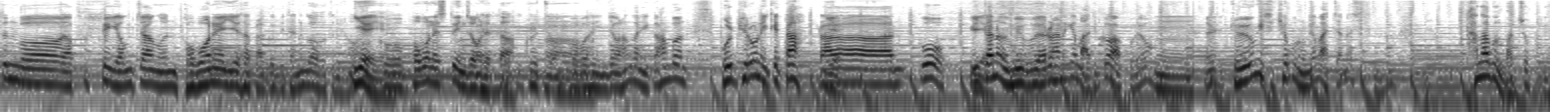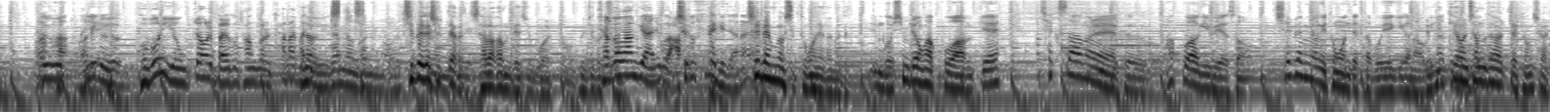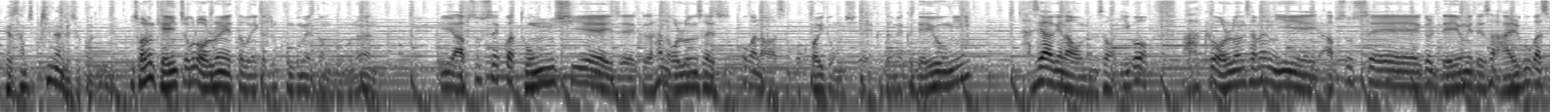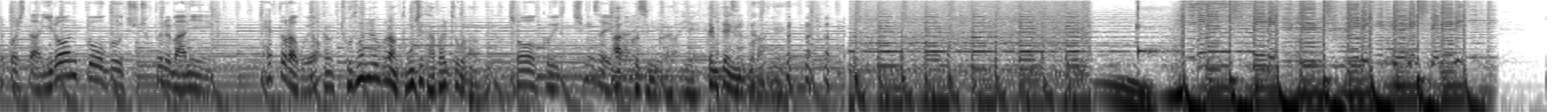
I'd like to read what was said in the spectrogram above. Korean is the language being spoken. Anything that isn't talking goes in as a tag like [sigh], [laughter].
어쨌든 뭐 압수수색 영장은 법원에 의해서 발급이 되는 거거든요. 예, 예. 그 법원에서도 인정을 네, 했다. 그렇죠. 어. 법원에서 인정을 한 거니까 한번 볼 필요는 있겠다라고 일단은 의미 부여를 하는 게 맞을 것 같고요. 음, 예, 조용히 지켜보는 게 맞지 않나 싶습니다. 탄압은 맞죠? 예. 아이고, 아, 아니 예. 그 법원이 영장을 발급한 걸 탄압이라고 아니, 얘기하는 건 어렵- 집에 계실 때 잡아가면 되지 뭘 또. 잡아간 게 아니고 압수수색이잖아요. 700명씩 동원해 가면서 뭐 신병 확보와 함께 책상을 그 확보하기 위해서 700명이 동원됐다 뭐 얘기가 나오긴 이태원 하더라고요. 참사할 때 경찰 137명 계셨거든요. 저는 개인적으로 언론에 있다 보니까 좀 궁금했던 부분은 이 압수수색과 동시에 이제 그 한 언론사에서 속보가 나왔었고 거의 동시에 그다음에 그 내용이 자세하게 나오면서 이거 아 그 언론사는 이 압수수색을 내용에 대해서 알고 갔을 것이다 이런 또 그 추측들을 많이 했더라고요. 조선일보랑 동시다발적으로 나옵니다. 저 그 신문사 얘기 아 안 그렇습니까? 했습니까? 예. 땡땡일보랑. 예.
